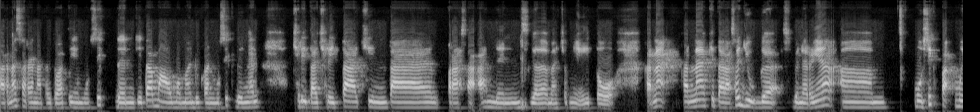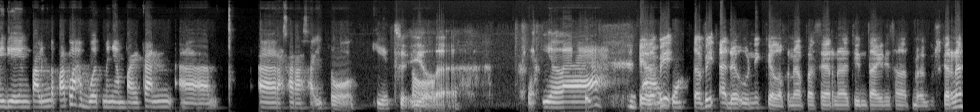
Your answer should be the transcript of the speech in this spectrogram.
Karena Serenata itu artinya musik dan kita mau memadukan musik dengan cerita-cerita cinta, perasaan dan segala macamnya itu. Karena karena kita rasa juga sebenarnya um, musik pak media yang paling tepat lah buat menyampaikan uh, uh, rasa-rasa itu gitu. Iya. Ya ya, tapi aja. tapi ada unik ya loh kenapa Serna Cinta ini sangat bagus karena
